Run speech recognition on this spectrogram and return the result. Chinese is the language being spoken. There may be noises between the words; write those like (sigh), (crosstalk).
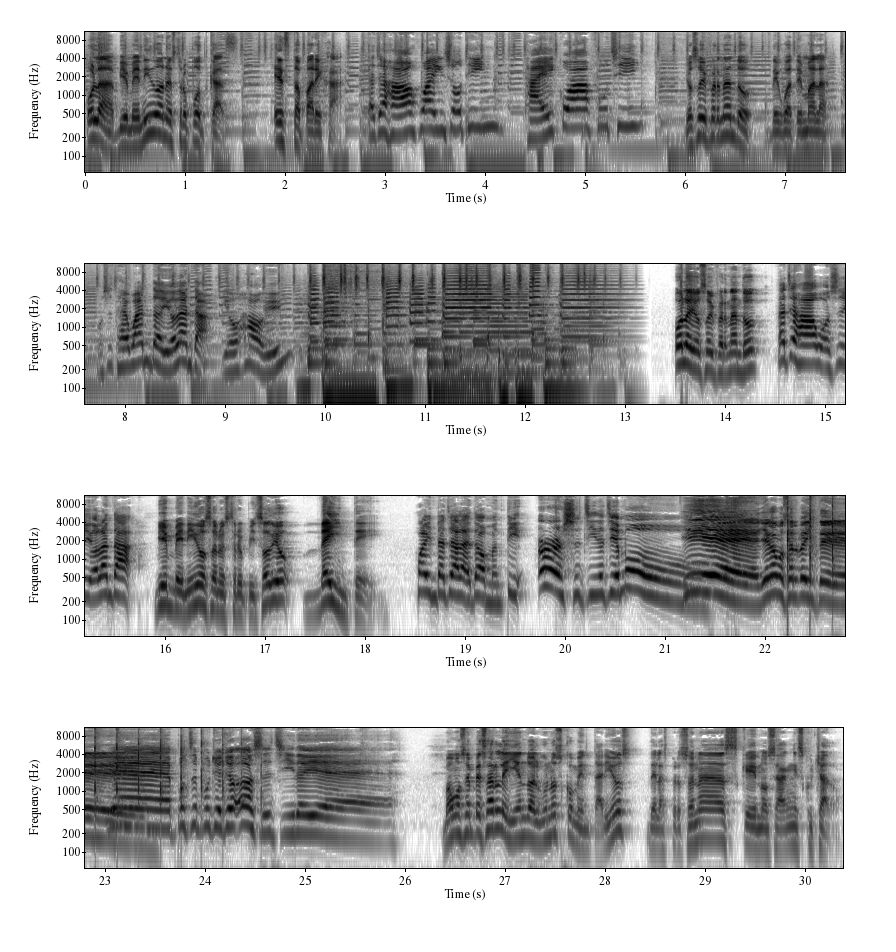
Hola, bienvenido a nuestro podcast, Esta Pareja. 大家好，欢迎收听台瓜夫妻， Yo soy Fernando, de Guatemala. 我是台湾的尤兰达尤浩云。 Hola, yo soy Fernando. 大家好，我是尤兰达， Bienvenidos a nuestro episodio 20. 欢迎大家来到我们第二十集的节目。 ¡Yeah! Llegamos al 20. 耶不知不觉就二十集了耶！ Vamos a empezar leyendo algunos comentarios de las personas que nos han escuchado.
